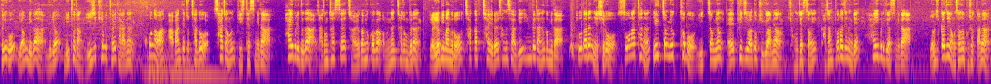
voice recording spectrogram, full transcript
그리고 연비가 무려 리터당 20km에 달하는 코나와 아반떼조차도 사정은 비슷했습니다. 하이브리드가 자동차세 절감 효과가 없는 차종들은 연료비만으로 차값 차이를 상쇄하기 힘들다는 겁니다. 또 다른 예시로 소나타는 1.6 터보 2.0 LPG와도 비교하면 경제성이 가장 떨어지는 게 하이브리드였습니다. 여기까지 영상을 보셨다면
